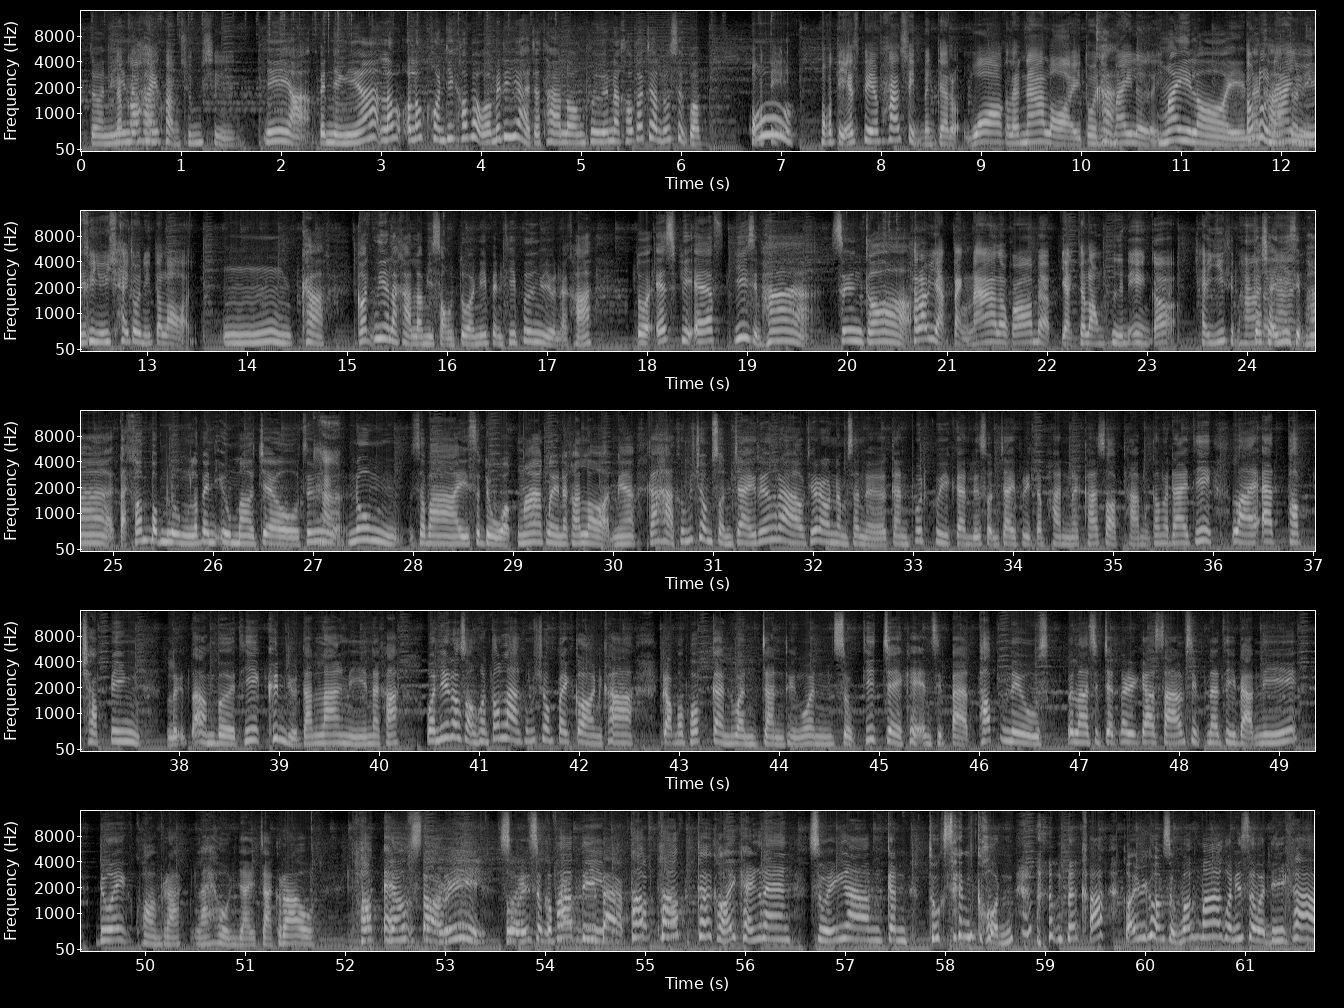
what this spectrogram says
ตัวนี้แล้วก็นะคะให้ความชุ่มชื้น นี่อะเป็นอย่างเงี้ยแล้วแล้วคนที่เขาแบบว่าไม่ได้อยากจะทารองพื้นนะเขาก็จะรู้สึกแบบปกติโอ้ปกติ SPF 50 มันจะวอกและหน้าลอยตัวนี้ค่ะไม่เลย ไม่ลอยต้องนะดูหคะน้าตัวยุ้ยนี้คือยุ้ยใช้ตัวนี้ตลอด อืมค่ะ ก็เนี่ยแหละค่ะ เรามี 2 ตัวนี้เป็นที่พึ่งอยู่นะคะ ตัว SPF 25 ซึ่งก็ถ้าเราอยากแต่งหน้าเราก็แบบอยากจะลองพื้นเองก็ใช้ 25 ก็ใช้ได้25 แต่เขาบำรุงแล้วเป็นอิลมาเจล ซึ่งค่ะนุ่มสบายสะดวกมากเลยนะคะ หลอดเนี่ยก็หากคุณผู้ชมสนใจเรื่องราวที่เรานำเสนอกันพูดคุยกันหรือสนใจผลิตภัณฑ์นะคะ สอบถามเข้ามาได้ที่ Line at Top Shopping หรือตามเบอร์ที่ขึ้นอยู่ด้านล่างนี้นะคะ วันนี้เราสองคนต้องลาคุณผู้ชมไปก่อนค่ะ กลับมาพบกันวันจันทร์ถึงวันศุกร์ที่ JKN18 Top News เวลา 17นาฬิกา30 นาทีแบบนี้ ด้วยความรักและห่วงใยจากเรา Top L Story สวยสุขภาพดีแบบท็อปท็อปก็ขอให้แข็งแรง สวยงามกันทุกเส้นขนนะคะ ขอให้มีความสุขมาก ๆ วันนี้สวัสดีค่ะ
